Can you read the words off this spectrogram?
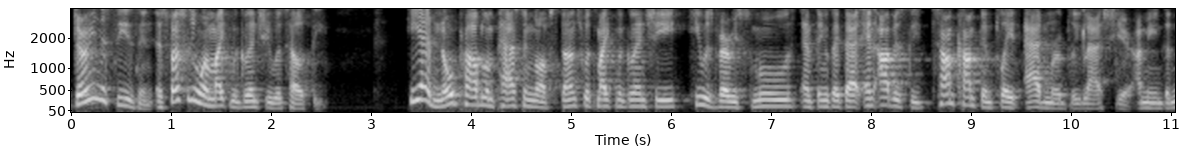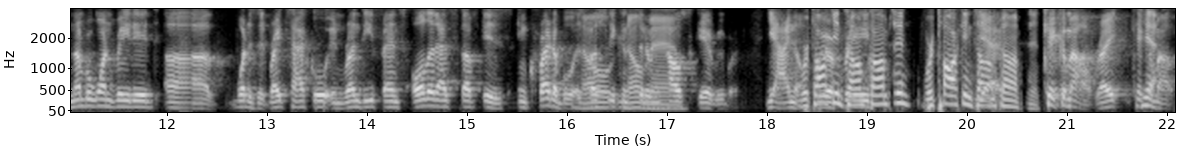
during the season, especially when Mike McGlinchey was healthy, he had no problem passing off stunts with Mike McGlinchey. He was very smooth and things like that. And obviously, Tom Compton played admirably last year. I mean, the number one rated, uh, what is it, right tackle in run defense. All of that stuff is incredible, especially no, considering no, how scared we were. Yeah, I know. We're talking we Tom Compton. We're talking Tom yeah, Compton. Kick him out, right? Kick yeah. him out.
